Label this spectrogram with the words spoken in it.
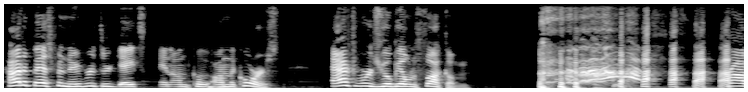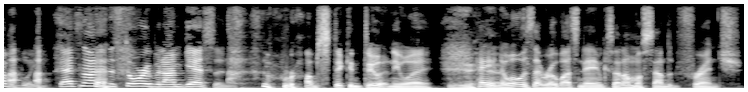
how to best maneuver through gates and on, co- on the course. Afterwards, you'll be able to fuck them. Probably. That's not in the story, but I'm guessing. Rob's sticking to it anyway. Hey, now what was that robot's name? Because that almost sounded French.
